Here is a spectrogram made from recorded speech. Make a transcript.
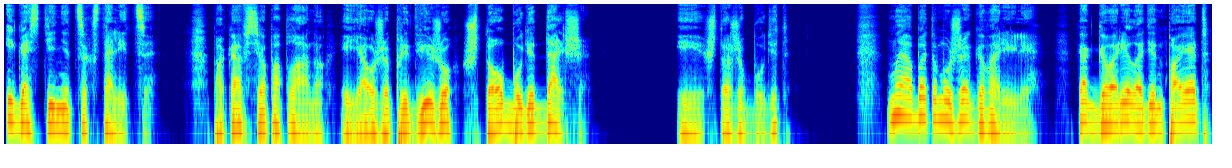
и гостиницах столицы. Пока все по плану, и я уже предвижу, что будет дальше. И что же будет? Мы об этом уже говорили. Как говорил один поэт,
